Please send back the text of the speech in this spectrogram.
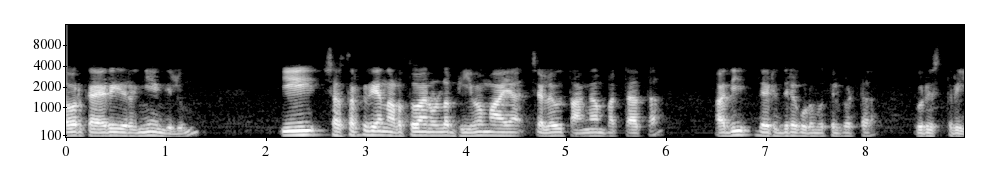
അവർ കയറി ഇറങ്ങിയെങ്കിലും ഈ ശസ്ത്രക്രിയ നടത്തുവാനുള്ള ഭീമമായ ചെലവ് താങ്ങാൻ പറ്റാത്ത അതിദരിദ്ര കുടുംബത്തിൽപ്പെട്ട ഒരു സ്ത്രീ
